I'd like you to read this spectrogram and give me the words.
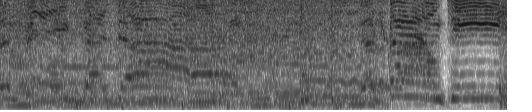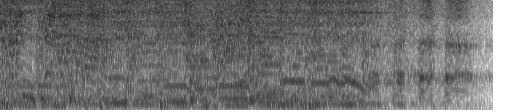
the big bad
